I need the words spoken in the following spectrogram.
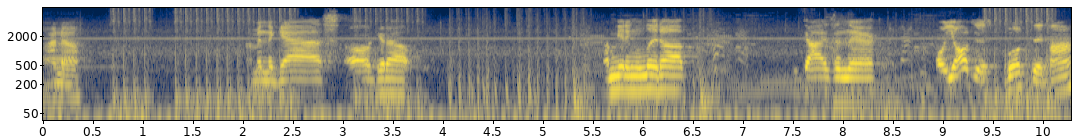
I know. I'm in the gas. Oh, get out. I'm getting lit up. The guys in there. Oh, y'all just booked it, huh?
